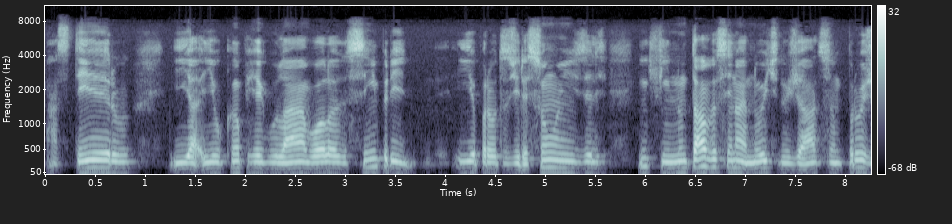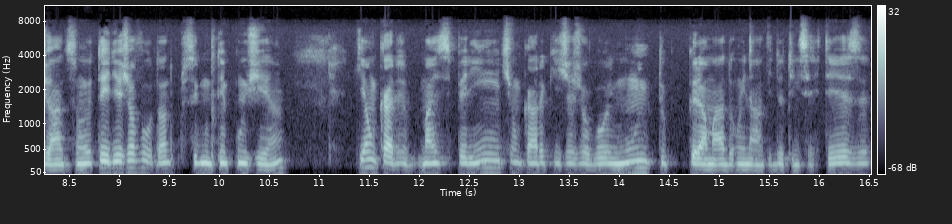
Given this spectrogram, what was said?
rasteiro e, e o campo irregular, a bola sempre ia para outras direções. Ele, enfim, não estava sendo a noite do Jadson pro Jadson. Eu teria já voltado para o segundo tempo com o Jean, que é um cara mais experiente, um cara que já jogou em muito gramado ruim na vida, eu tenho certeza.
